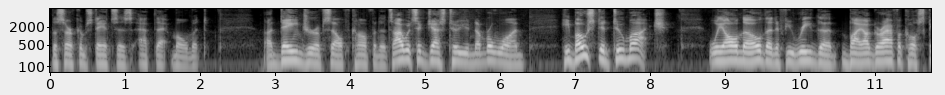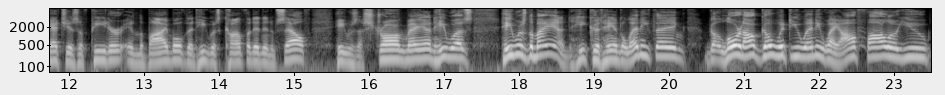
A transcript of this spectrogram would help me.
the circumstances at that moment? A danger of self confidence. I would suggest to you number one, he boasted too much. We all know that if you read the biographical sketches of Peter in the Bible that he was confident in himself, he was a strong man, he was he was the man. He could handle anything. Lord, I'll go with you anyway. I'll follow you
